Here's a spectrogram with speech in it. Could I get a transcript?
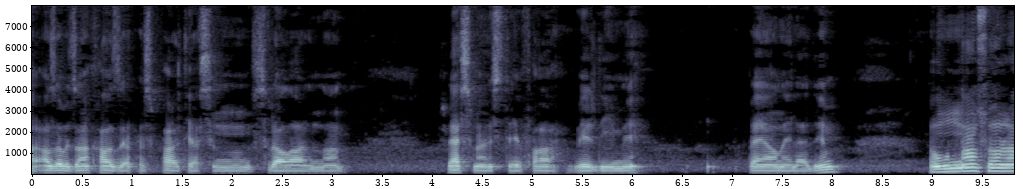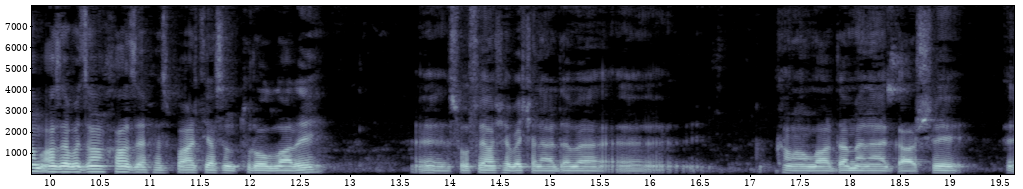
Azərbaycan Xalq Cəbhəsi Partiyasının sıralarından rəsmən istefa verdiyimi bəyan elədim. Ondan sonra Azərbaycan Xalq Cəbhəsi Partiyasının trolları e, sosial şəbəkələrdə və e, kanallarda mənə qarşı e,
